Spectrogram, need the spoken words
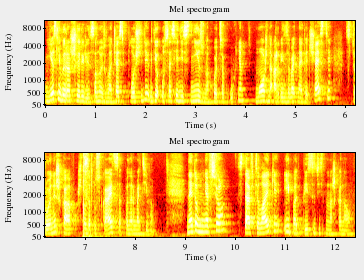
если вы расширили санузел на часть площади, где у соседей снизу находится кухня, можно организовать на этой части встроенный шкаф, что допускается по нормативам. На этом у меня все. Ставьте лайки и подписывайтесь на наш канал.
